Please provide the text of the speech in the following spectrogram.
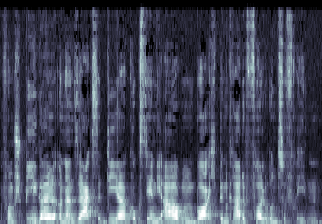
vom Spiegel und dann sagst du dir, guckst dir in die Augen, boah, ich bin gerade voll unzufrieden.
